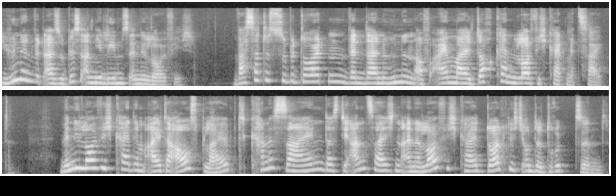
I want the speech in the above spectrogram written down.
Die Hündin wird also bis an ihr Lebensende läufig. Was hat es zu bedeuten, wenn deine Hündin auf einmal doch keine Läufigkeit mehr zeigt? Wenn die Läufigkeit im Alter ausbleibt, kann es sein, dass die Anzeichen einer Läufigkeit deutlich unterdrückt sind.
